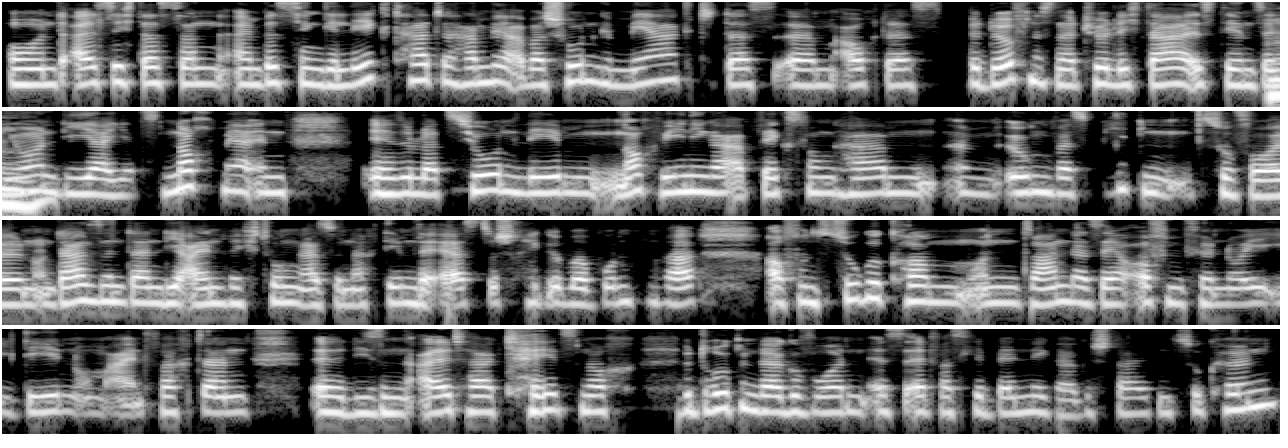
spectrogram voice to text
Und als sich das dann ein bisschen gelegt hatte, haben wir aber schon gemerkt, dass ähm, auch das Bedürfnis natürlich da ist, den Senioren, mhm. die ja jetzt noch mehr in Isolation leben, noch weniger Abwechslung haben, ähm, irgendwas bieten zu wollen. Und da sind dann die Einrichtungen, also nachdem der erste Schreck überwunden war, auf uns zugekommen und waren da sehr offen für neue Ideen, um einfach dann äh, diesen Alltag, der jetzt noch bedrückender geworden ist, etwas lebendiger gestalten zu können.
